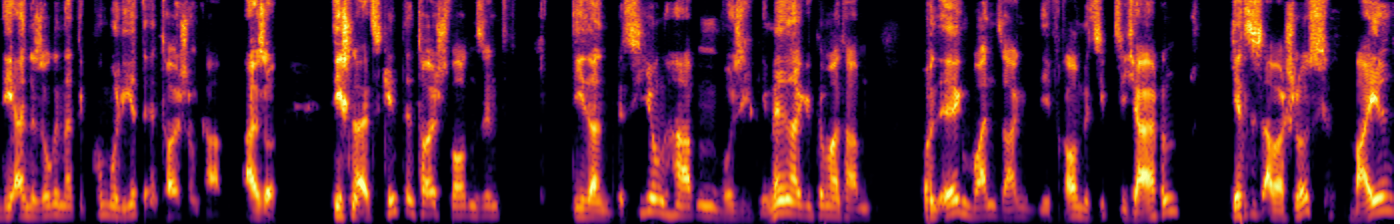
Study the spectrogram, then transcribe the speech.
die eine sogenannte kumulierte Enttäuschung haben. Also, die schon als Kind enttäuscht worden sind, die dann Beziehungen haben, wo sich die Männer gekümmert haben. Und irgendwann sagen die Frau mit 70 Jahren, jetzt ist aber Schluss, weil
